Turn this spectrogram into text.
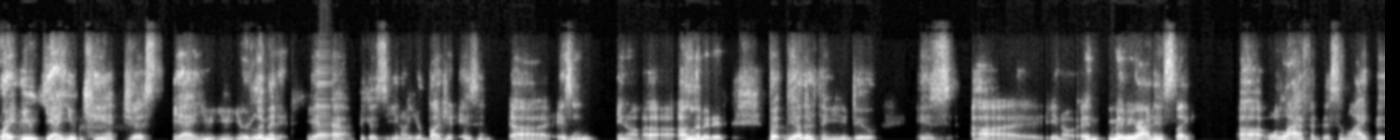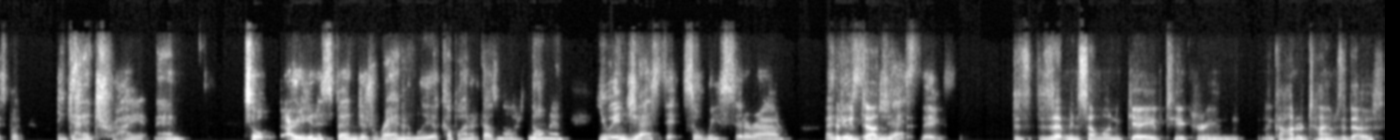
right you yeah you can't just yeah you, you you're limited. Yeah because you know your budget isn't uh isn't you know uh, unlimited. But the other thing you do is uh you know and maybe your audience like uh will laugh at this and like this but you got to try it man. So are you going to spend just randomly a couple hundred thousand dollars? No man you ingest it. So we sit around and have just you done ingest things. does, does that mean someone gave teacrine like a hundred times a dose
